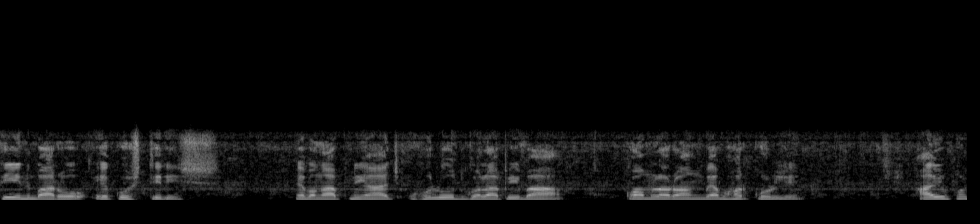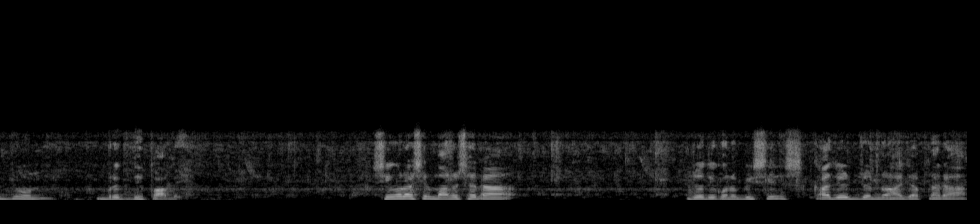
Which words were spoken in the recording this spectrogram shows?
তিন বারো একুশ তিরিশ এবং আপনি আজ হলুদ, গোলাপি বা কমলা রং ব্যবহার করলে আয়ু উপার্জন বৃদ্ধি পাবে। সিংহরাশির মানুষেরা যদি কোনো বিশেষ কাজের জন্য আজ আপনারা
